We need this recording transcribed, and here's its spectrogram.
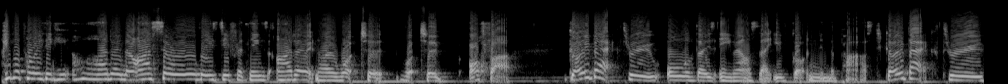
people are probably thinking, oh, I don't know. I sell all these different things. I don't know what to what to offer. Go back through all of those emails that you've gotten in the past. Go back through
